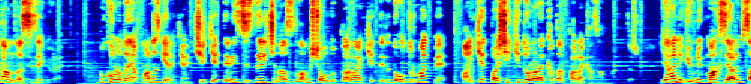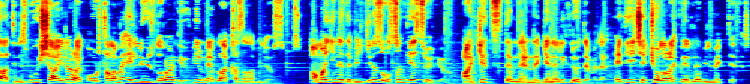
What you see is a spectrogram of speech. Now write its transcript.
tam da size göre. Bu konuda yapmanız gereken şirketlerin sizler için hazırlamış oldukları anketleri doldurmak ve anket başı 2 dolara kadar para kazanmaktır. Yani günlük max yarım saatiniz bu işe ayırarak ortalama 50-100 dolar gibi bir meblağ kazanabiliyorsunuz. Ama yine de bilginiz olsun diye söylüyorum. Anket sistemlerinde genellikle ödemeler hediye çeki olarak verilebilmektedir.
